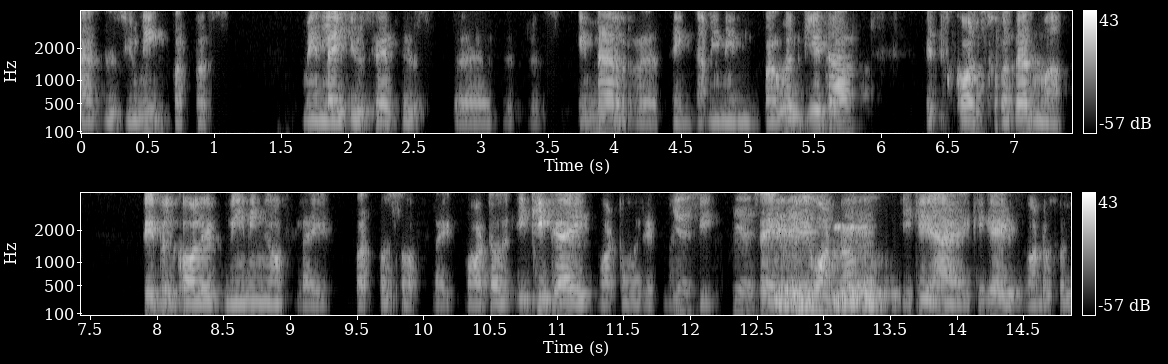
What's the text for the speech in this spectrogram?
has this unique purpose i mean like you said this uh, this, this inner uh, thing i mean in bhagavad gita it's called swadharma people call it meaning of life purpose of life whatever ikigai whatever it might Yes. be Yes. so every one of us, iki, yeah, ikigai is a wonderful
